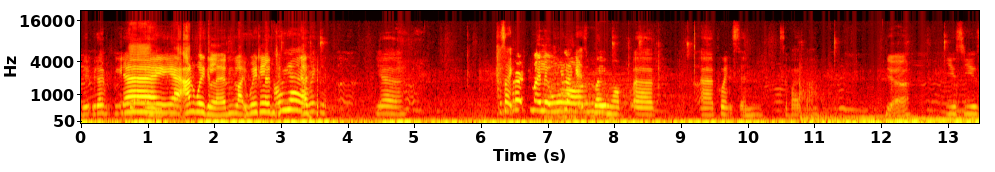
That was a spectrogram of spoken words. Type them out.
We, we don't. We don't yeah, any- yeah, and wiggling, like wiggling. Oh yeah, wiggling. yeah. Because like, Hurts my little I feel like it's way more uh, uh, points than Survivor. Yeah. Yes, yes.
